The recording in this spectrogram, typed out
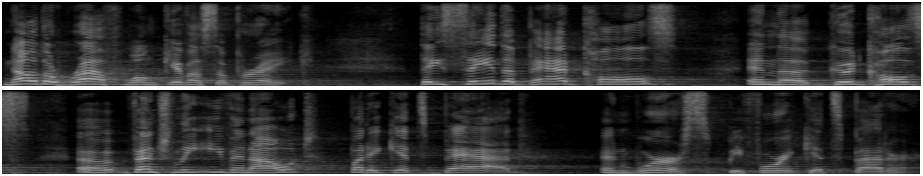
Now the ref won't give us a break. They say the bad calls and the good calls uh, eventually even out, but it gets bad and worse before it gets better.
